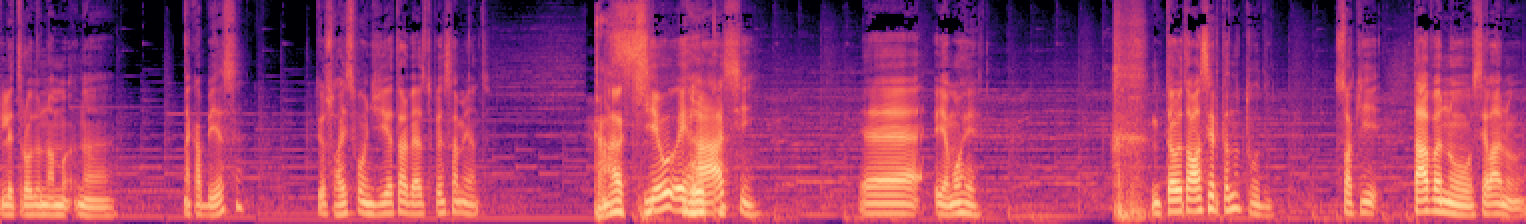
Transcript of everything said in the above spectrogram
eletrodo na, na, na cabeça. Que eu só respondia através do pensamento. Cara, E se eu errasse, é, eu ia morrer. então eu tava acertando tudo. Só que tava no, sei lá, no,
